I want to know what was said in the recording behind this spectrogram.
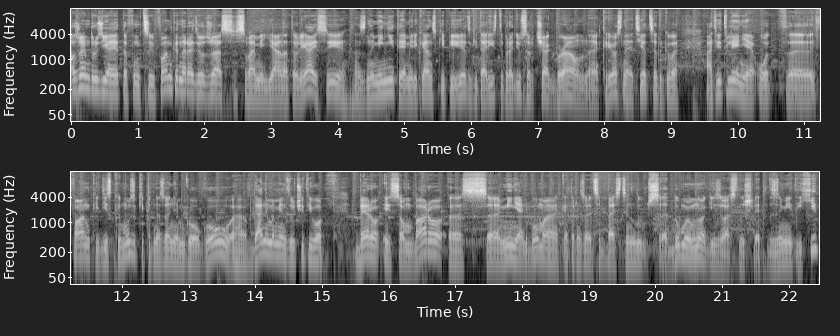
Продолжаем, друзья, это функции фанка на радио джаз. С вами я, Анатолий Айс, и знаменитый американский певец, гитарист и продюсер Чак Браун, крестный отец этого ответвления от э, фанк и диско музыки под названием Go Go. Э, в данный момент звучит его Беро и Сомбаро э, с мини-альбома, который называется Best in Loose. Думаю, многие из вас слышали этот знаменитый хит,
